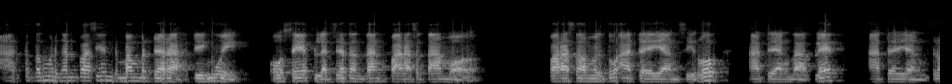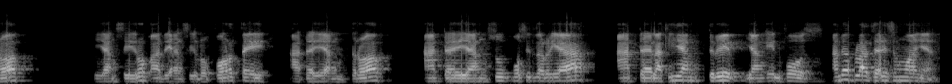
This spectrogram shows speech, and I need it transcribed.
ah, ketemu dengan pasien demam berdarah, dengue. Oh, saya belajar tentang paracetamol. Paracetamol itu ada yang sirup, ada yang tablet, ada yang drop, yang sirup, ada yang sirup forte, ada yang drop, ada yang suppositoria, ada lagi yang drip, yang infus. Anda pelajari semuanya.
